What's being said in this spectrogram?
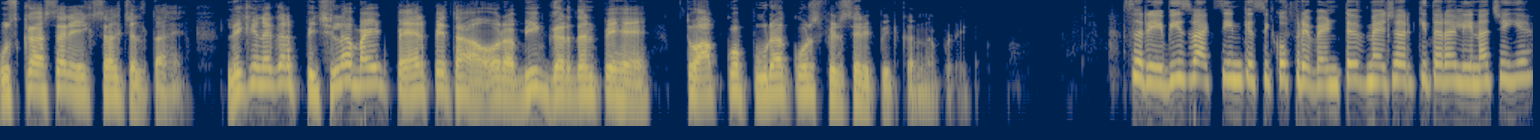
उसका असर एक साल चलता है। लेकिन अगर पिछला बाइट पैर पे था और अभी गर्दन पे है तो आपको पूरा कोर्स फिर से रिपीट करना पड़ेगा। सर रेबीज वैक्सीन किसी को प्रिवेंटिव मेजर की तरह लेना चाहिए?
